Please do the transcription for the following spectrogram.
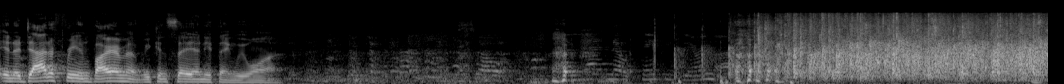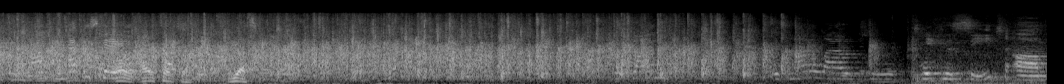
in a data free environment, we can say anything we want. So, on that note, thank you very much. You have to stay. Oh, I thought so. Yes. John is not allowed to take his seat um,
